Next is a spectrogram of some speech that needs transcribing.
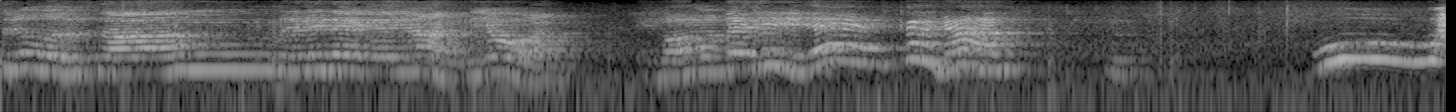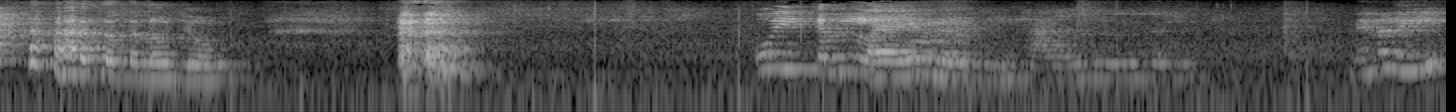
sửa sang Đây đây đây đây nhọn Đi vô ạ Vâng đây đi Ê cái nhọn Sao ta dùng Ui cánh lệ Mẹ nó lý.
